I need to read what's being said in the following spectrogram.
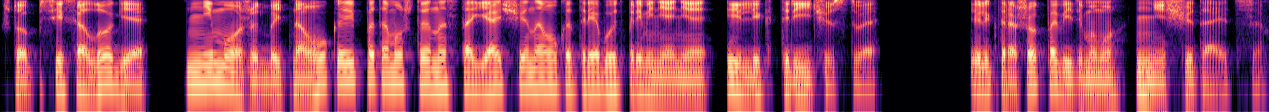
что психология не может быть наукой, потому что настоящая наука требует применения электричества. Электрошок, по-видимому, не считается.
